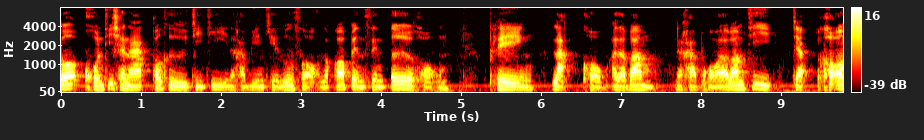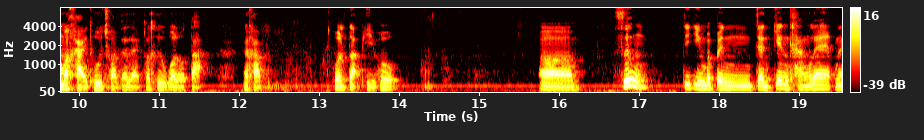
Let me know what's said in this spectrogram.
ก็คนที่ชนะก็คือ GG นะครับ BNK รุ่น 2 แล้วก็เป็นเซนเตอร์ของเพลงหลักของอัลบั้มนะครับ ของอัลบั้มที่จะเขาเอามาขาย two-shot นั่นแหละก็คือวอลตะนะครับวอลตะ People เอ่อ ซึ่งจริงๆ มันเป็นจันเก้นครั้งแรกใน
